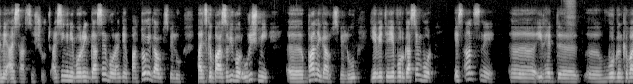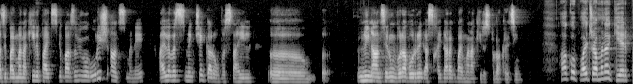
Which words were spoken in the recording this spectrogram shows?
գնե այս հարցին շուրջ։ Այսինքն որ են գասեն, որ այնտեղ բանտոգ է գառուցվելու, բայց կբարձվի, որ ուրիշ մի բան է գառուցվելու, եւ եթե եւ որ գասեն, որ այս անցն է իր հետ որ գնկված է պայմանակիրը, բայց կբարձվի, որ ուրիշ անց մնե, այլևս մենք չենք կարող վստահիլ նույն անձերուն վրա, որ իրենք ասխայդարակ պայմանակիրը ստորագրեցին։ Հակոբ, այդ ժամանակ, երբ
